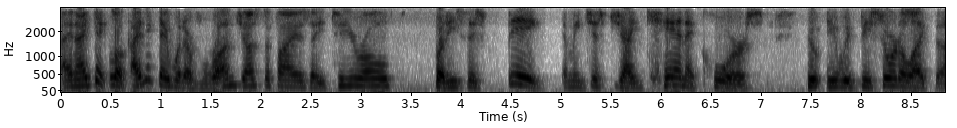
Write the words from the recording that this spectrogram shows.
and I think, look, I think they would have run Justify as a two-year-old, but he's this big, I mean, just gigantic horse. Who he would be sort of like the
